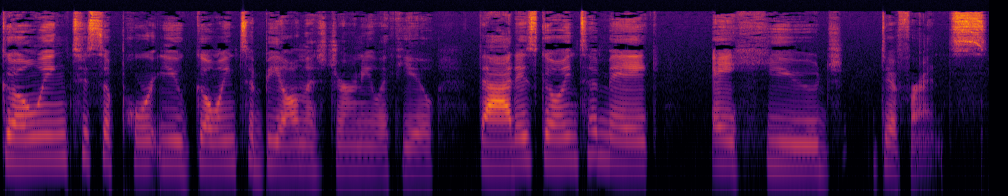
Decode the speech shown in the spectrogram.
going to support you, going to be on this journey with you. That is going to make a huge difference.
